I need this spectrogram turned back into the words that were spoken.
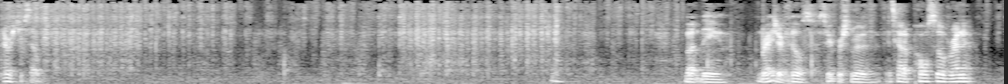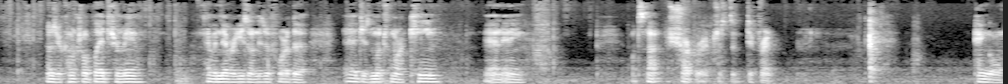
Thirsty soap. But the razor feels super smooth. It's got a Polsilver in it. Those are comfortable blades for me. Having never used one of these before, the edge is much more keen than any, well, it's not sharper, it's just a different angle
